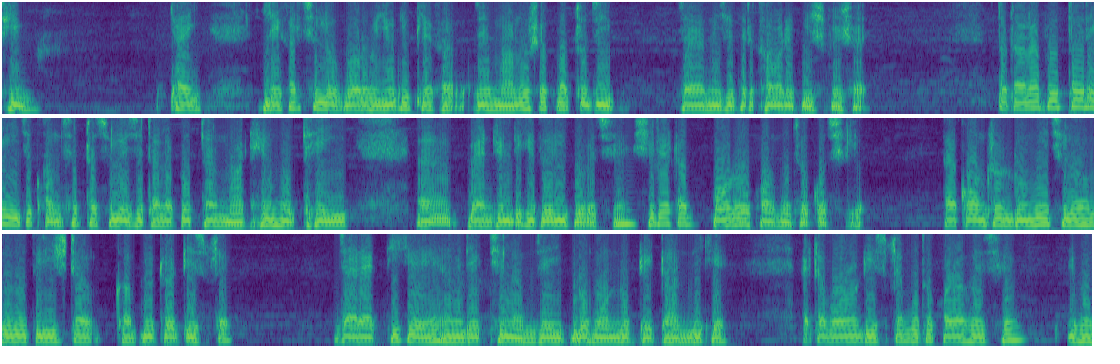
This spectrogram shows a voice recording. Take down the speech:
থিম তাই লেখার ছিল বড় ইউনিক লেখা যে মানুষ একমাত্র জীব যারা নিজেদের খাবারে বিষ মেশায়। তো টালা প্রত্যয়ের এই যে কনসেপ্টটা ছিল যে টালা প্রত্যয়ের মাঠের মধ্যেই প্যান্ডেলটিকে তৈরি করেছে, সেটা একটা বড় কর্মযোগ্য ছিল। তার কন্ট্রোল রুমেই ছিল অন্তত তিরিশটা কম্পিউটার ডিসপ্লে যার একদিকে আমি দেখছিলাম যে এই পুরো মণ্ডপটির ডান দিকে একটা বড় ডিসপ্লে মতো করা হয়েছে এবং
